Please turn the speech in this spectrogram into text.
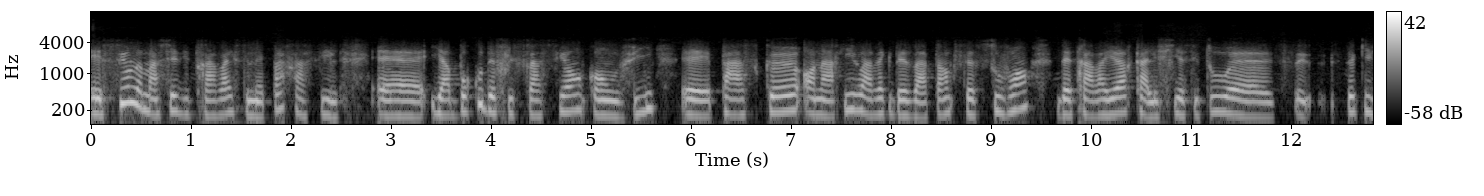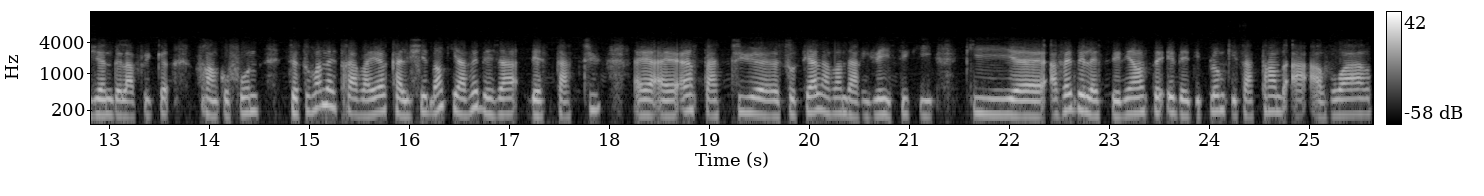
Et sur le marché du travail, ce n'est pas facile. Euh, il y a beaucoup de frustration qu'on vit parce que on arrive avec des attentes. C'est souvent des travailleurs qualifiés, surtout euh, ceux qui viennent de l'Afrique francophone. C'est souvent des travailleurs qualifiés. Donc, il y avait déjà des statuts, euh, un statut euh, social avant d'arriver ici qui euh, avaient de l'expérience et des diplômes qui s'attendent à avoir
